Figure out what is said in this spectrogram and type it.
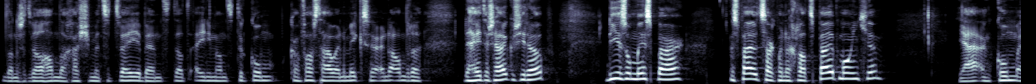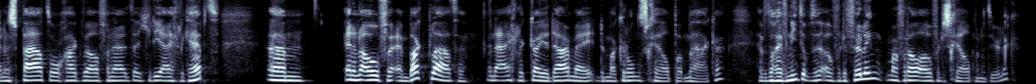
Dan is het wel handig als je met z'n tweeën bent. Dat één iemand de kom kan vasthouden in de mixer. En de andere de hete suikersiroop. Die is onmisbaar. Een spuitzak met een glad spuitmondje. Ja, een kom en een spatel ga ik wel vanuit dat je die eigenlijk hebt. Um, en een oven en bakplaten. En eigenlijk kan je daarmee de macaronschelpen maken. We hebben het nog even niet over de vulling, maar vooral over de schelpen natuurlijk.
